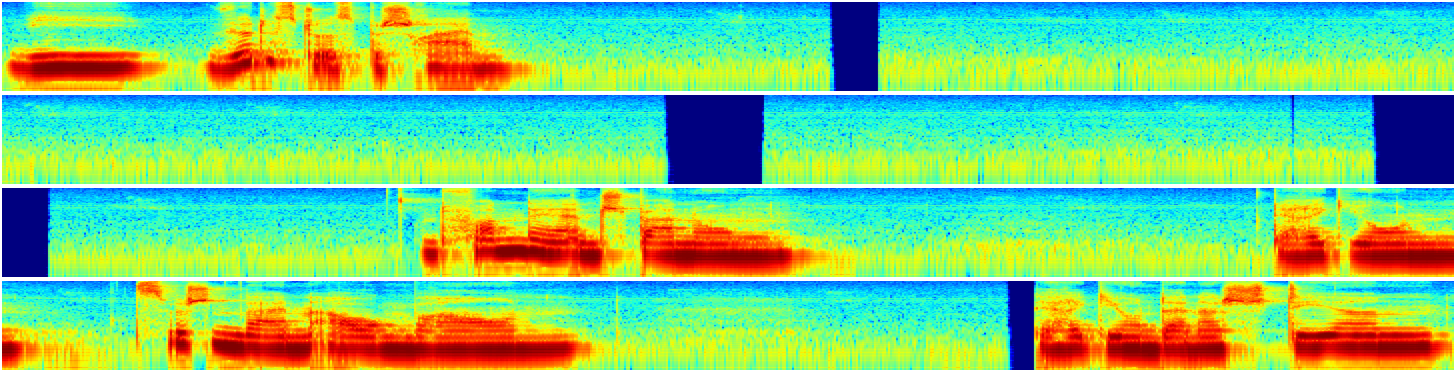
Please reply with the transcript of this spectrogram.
wie würdest du es beschreiben? Und von der Entspannung der Region zwischen deinen Augenbrauen, der Region deiner Stirn,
